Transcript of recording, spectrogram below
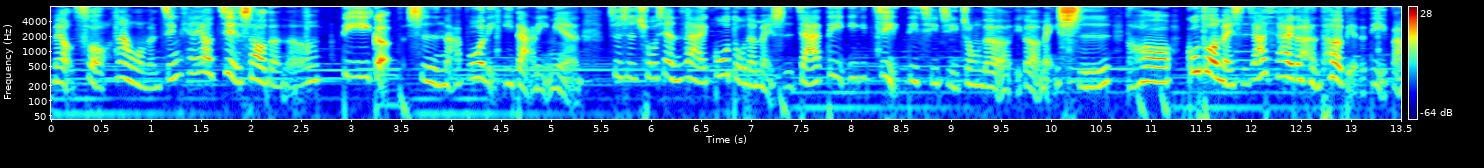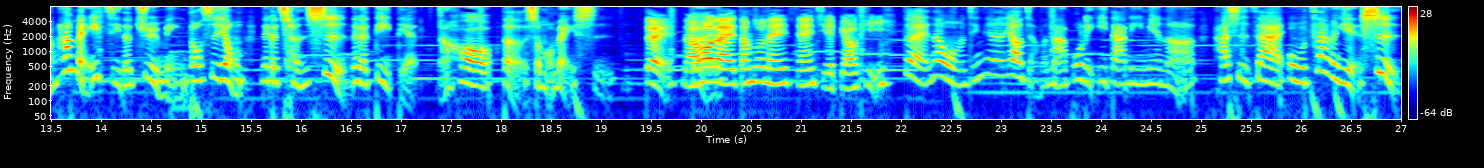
没有错，那我们今天要介绍的呢，第一个是拿波里意大利面，这是出现在《孤独的美食家》第一季第七集中的一个美食。然后，《孤独的美食家》其实还有一个很特别的地方，它每一集的剧名都是用那个城市、那个地点，然后的什么美食。对，然后对来当做那一那一集的标题。对，那我们今天要讲的拿玻里意大利面呢，它是在五藏野市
